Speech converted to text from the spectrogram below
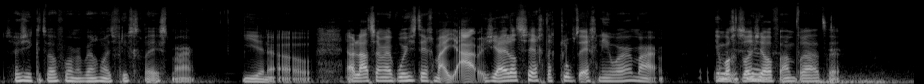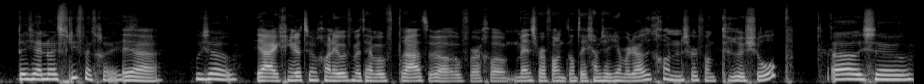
zo zie ik het wel voor me. Ik ben nog nooit verliefd geweest, maar you know. Nou, laatst zei mijn broertje tegen mij... Ja, als jij dat zegt, dat klopt echt niet hoor. Maar je mag het wel zelf aanpraten. Dat jij nooit verliefd bent geweest. Ja. Hoezo? Ja, ik ging er toen gewoon heel even met hem over praten. Wel over gewoon mensen waarvan ik dan tegen hem zei... Ja, maar daar had ik gewoon een soort van crush op. Oh, zo.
